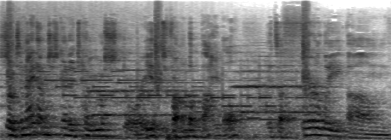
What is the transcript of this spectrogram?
So tonight I'm just going to tell you a story. It's from the Bible. It's a fairly, um,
